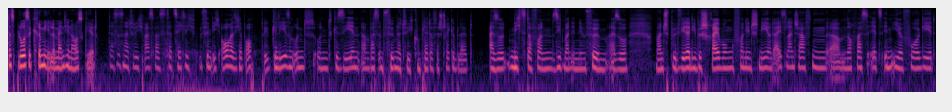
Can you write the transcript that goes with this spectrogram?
das bloße Krimi-Element hinausgeht. Das ist natürlich was, was tatsächlich, finde ich auch, also ich habe auch gelesen und, und gesehen, ähm, was im Film natürlich komplett auf der Strecke bleibt. Also nichts davon sieht man in dem Film. Also man spürt weder die Beschreibung von den Schnee- und Eislandschaften ähm, noch was jetzt in ihr vorgeht.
